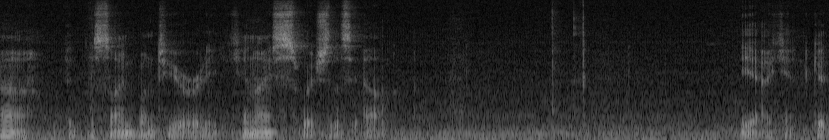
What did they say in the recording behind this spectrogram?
Ah, it assigned one to you already. Can I switch this out? Yeah, I can. Good.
